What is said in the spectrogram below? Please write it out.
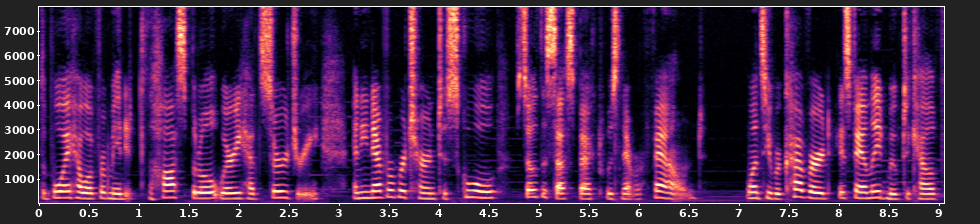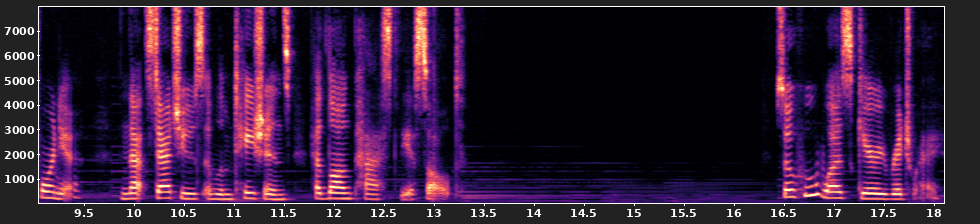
The boy, however, made it to the hospital where he had surgery, and he never returned to school, so the suspect was never found. Once he recovered, his family had moved to California, and that statutes of limitations had long passed the assault. So, who was Gary Ridgway?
